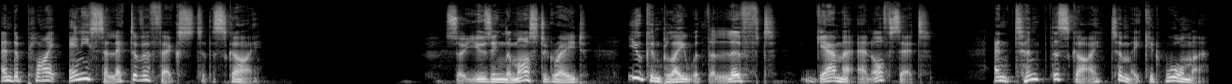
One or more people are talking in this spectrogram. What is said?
and apply any selective effects to the sky. So using the master grade, you can play with the lift, gamma and offset, and tint the sky to make it warmer.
